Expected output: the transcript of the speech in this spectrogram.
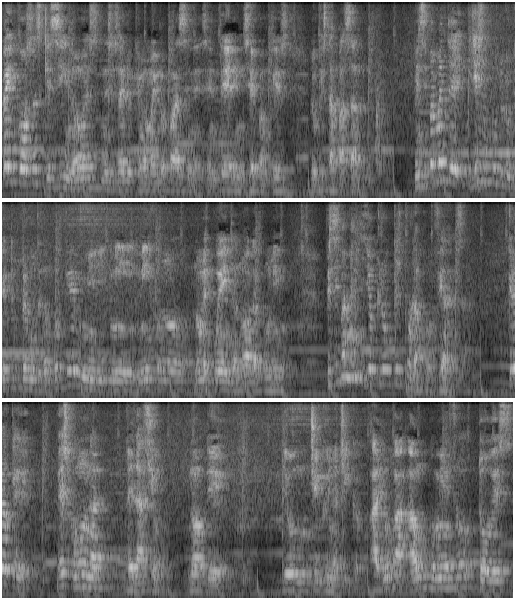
Pero hay cosas que sí, ¿no? Es necesario que mamá y papá se, se enteren y sepan qué es lo que está pasando. Principalmente, y eso es justo lo que tú preguntas, ¿no? ¿Por qué mi, mi, mi hijo no, no me cuenta, no habla conmigo? Principalmente yo creo que es por la confianza. Creo que es como una relación, ¿no? De, de un chico y una chica. A, a- a un comienzo todo es,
